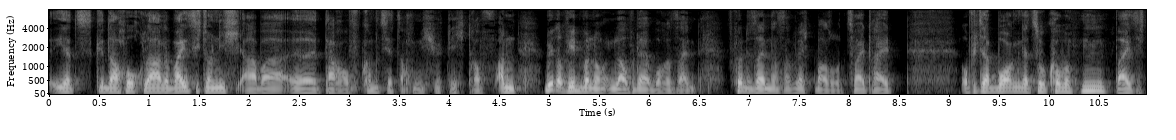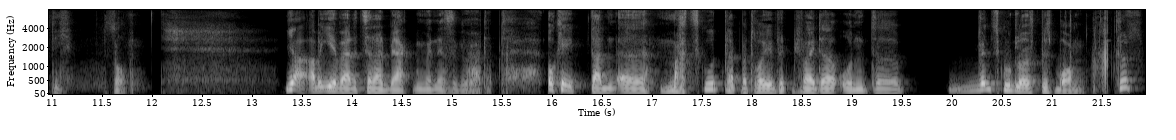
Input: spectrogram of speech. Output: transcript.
jetzt genau hochlade, weiß ich noch nicht, aber äh, darauf kommt es jetzt auch nicht wirklich drauf an. Wird auf jeden Fall noch im Laufe der Woche sein. Es könnte sein, dass da vielleicht mal so zwei, drei, ob ich da morgen dazu komme, hm, weiß ich nicht. So. Ja, aber ihr werdet es ja dann merken, wenn ihr es gehört habt. Okay, dann äh, macht's gut, bleibt mal treu, ihr mich weiter und äh, wenn es gut läuft, bis morgen. Tschüss.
